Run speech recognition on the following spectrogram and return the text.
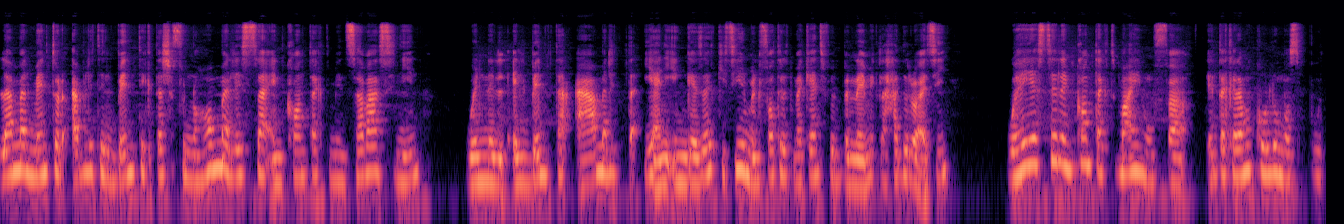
لما ال mentor قابلت البنت اكتشف إن هم لسه in contact من سبع سنين وإن البنت عملت يعني إنجازات كتير من فترة ما كانت في البرنامج لحد دلوقتي وهي still in contact معاهم. فأنت كلامك كله مظبوط.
